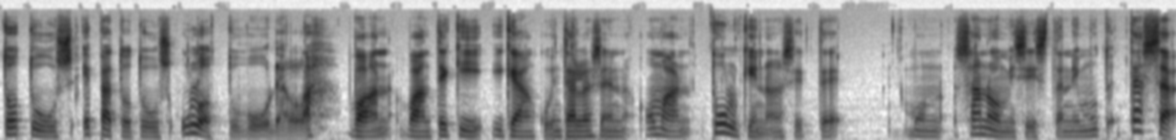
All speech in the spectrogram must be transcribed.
totuus, epätotuus ulottuvuudella, vaan, vaan teki ikään kuin tällaisen oman tulkinnan sitten mun sanomisistani. Mutta tässä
